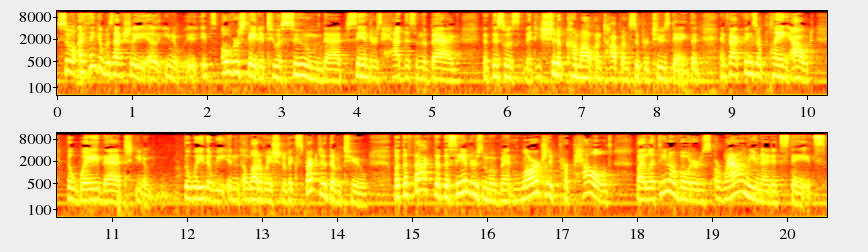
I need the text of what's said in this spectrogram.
So I think it was actually, uh, you know, it, it's overstated to assume that Sanders had this in the bag, that this was, that he should have come out on top on Super Tuesday that in fact things are playing out the way that you know the way that we, in a lot of ways, should have expected them to. But the fact that the Sanders movement, largely propelled by Latino voters around the United States,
